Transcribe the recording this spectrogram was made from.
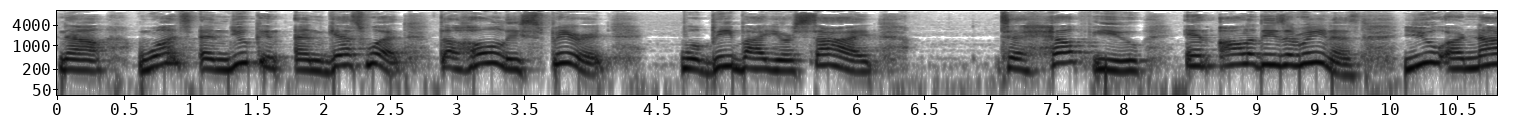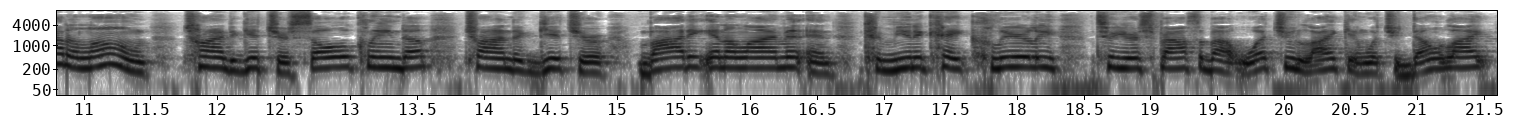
Now once and you can and guess what? The holy spirit will be by your side to help you in all of these arenas. You are not alone trying to get your soul cleaned up, trying to get your body in alignment and communicate clearly to your spouse about what you like and what you don't like.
